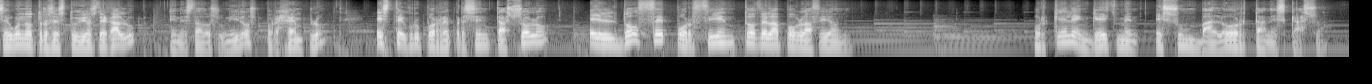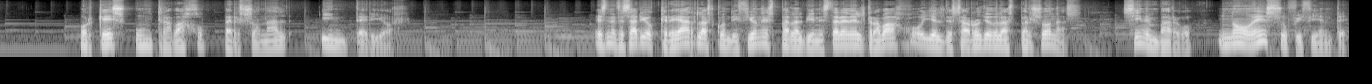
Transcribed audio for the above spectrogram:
Según otros estudios de Gallup, en Estados Unidos, por ejemplo, este grupo representa solo el 12% de la población. ¿Por qué el engagement es un valor tan escaso? Porque es un trabajo personal interior. Es necesario crear las condiciones para el bienestar en el trabajo y el desarrollo de las personas. Sin embargo, no es suficiente,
